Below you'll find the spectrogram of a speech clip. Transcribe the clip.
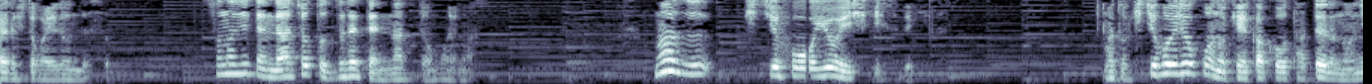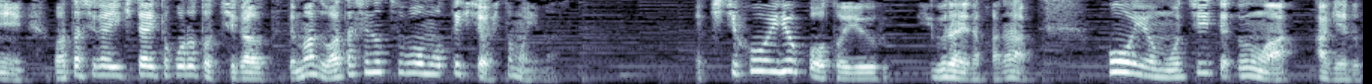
える人がいるんです。その時点で、あ、ちょっとずれてんなって思います。まず、基地方位を意識すべきです。あと、基地方位旅行の計画を立てるのに、私が行きたいところと違うってって、まず私の都合を持ってきちゃう人もいます。基地方位旅行というぐらいだから、方位を用いて運を上げる。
